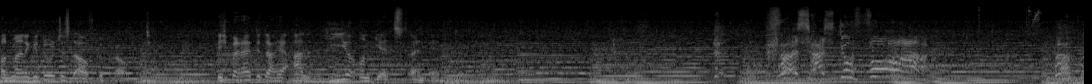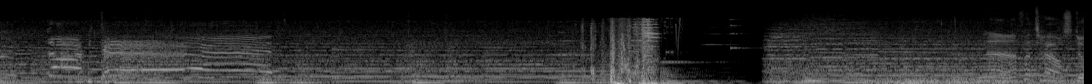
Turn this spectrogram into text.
Und meine Geduld ist aufgebraucht. Ich bereite daher alle hier und jetzt ein Ende. Was hast du vor? Noctis! Na, vertraust du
